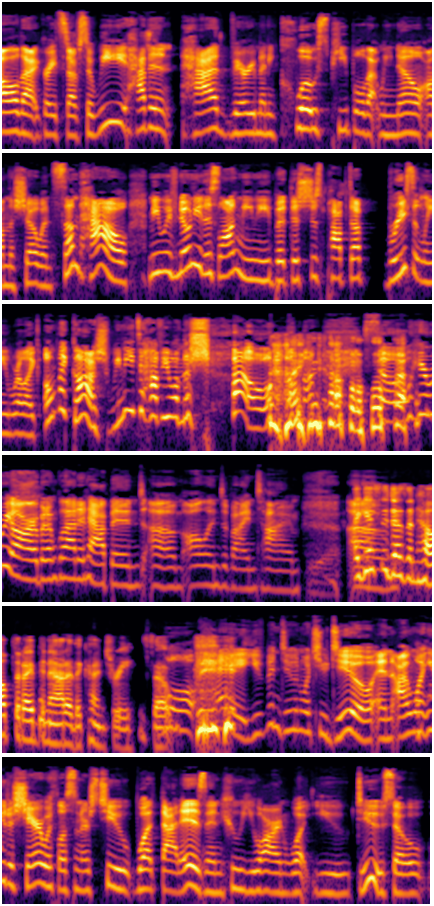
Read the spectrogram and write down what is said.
all that great stuff. So, we haven't had very many close people that we know on the show. And somehow, I mean, we've known you this long, Mimi, but this just popped up recently. We're like, oh my gosh, we need to have you on the show. I know. so, here we are, but I'm glad it happened um, all in divine time. Yeah. I guess Um, it doesn't help that I've been out of the country. So Well, hey, you've been doing what you do, and I want you to share with listeners too what that is and who you are and what you do. So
